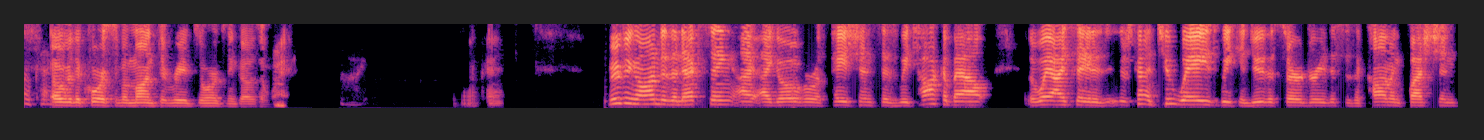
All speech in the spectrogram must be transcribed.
okay. over the course of a month, it reabsorbs and goes away. Okay. Moving on to the next thing I, I go over with patients is we talk about the way I say it is there's kind of two ways we can do the surgery. This is a common question.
